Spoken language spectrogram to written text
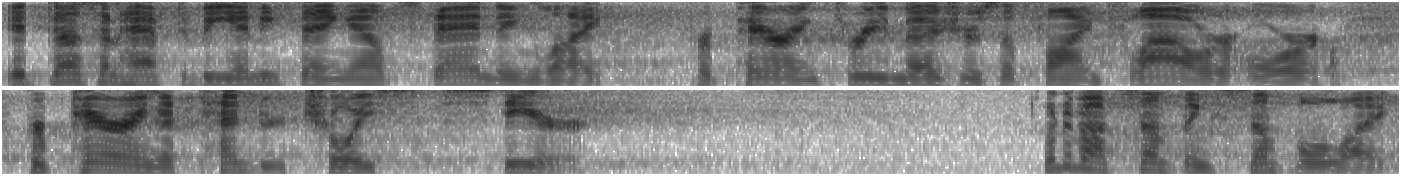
it doesn't have to be anything outstanding like preparing three measures of fine flour or preparing a tender choice steer. What about something simple like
